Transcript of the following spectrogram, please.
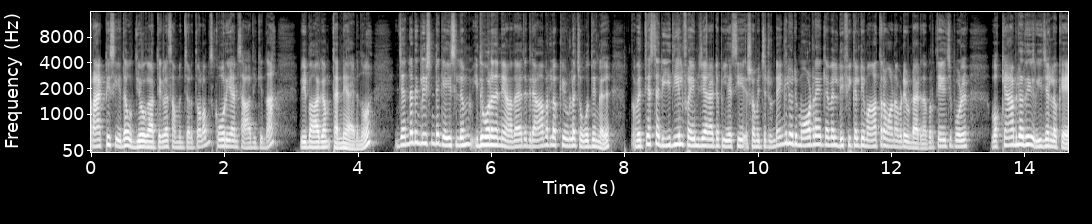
പ്രാക്ടീസ് ചെയ്ത ഉദ്യോഗാർത്ഥികളെ സംബന്ധിച്ചിടത്തോളം സ്കോർ ചെയ്യാൻ സാധിക്കുന്ന വിഭാഗം തന്നെയായിരുന്നു. ജനറൽ ഇംഗ്ലീഷിന്റെ കേസിലും ഇതുപോലെ തന്നെയാണ്. അതായത് ഗ്രാമറിലൊക്കെയുള്ള ചോദ്യങ്ങൾ വ്യത്യസ്ത രീതിയിൽ ഫ്രെയിം ചെയ്യാനായിട്ട് പി എസ് സി ശ്രമിച്ചിട്ടുണ്ട്. എങ്കിലും ഒരു മോഡറേറ്റ് ലെവൽ ഡിഫിക്കൽട്ടി മാത്രമാണ് അവിടെ ഉണ്ടായിരുന്നത്. പ്രത്യേകിച്ച് ഇപ്പോൾ വൊക്കാബുലറി റീജിയനിലൊക്കെ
